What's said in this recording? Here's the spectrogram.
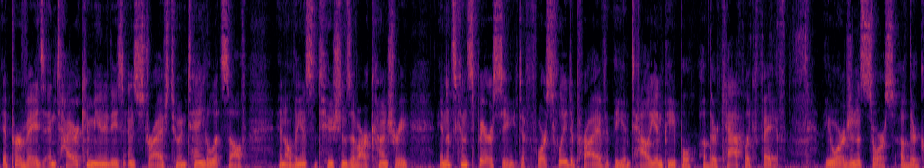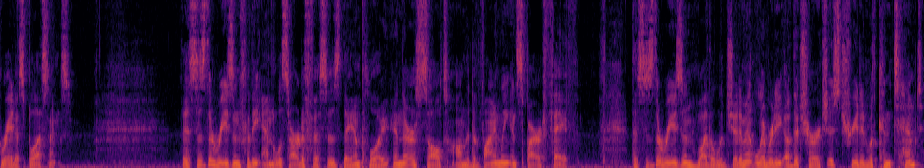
it pervades entire communities and strives to entangle itself in all the institutions of our country in its conspiracy to forcefully deprive the Italian people of their Catholic faith, the origin and source of their greatest blessings. This is the reason for the endless artifices they employ in their assault on the divinely inspired faith, this is the reason why the legitimate liberty of the Church is treated with contempt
